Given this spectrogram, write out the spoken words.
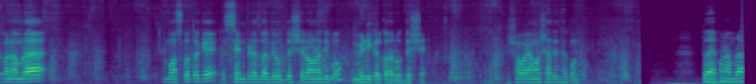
এখন আমরা মস্কো থেকে সেন্ট পিটার্সবার্গের উদ্দেশ্যে রওনা দিব মেডিকেল করার উদ্দেশ্যে। সবাই আমার সাথে থাকুন। তো এখন আমরা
